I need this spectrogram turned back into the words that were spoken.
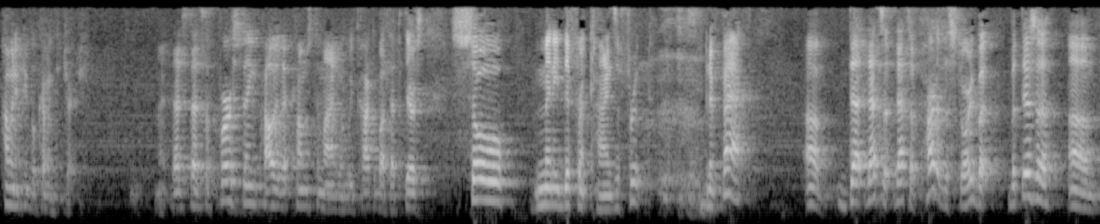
how many people coming to church. Right? That's that's the first thing probably that comes to mind when we talk about that. But there's so many different kinds of fruit, and in fact, uh, that that's a that's a part of the story. But but there's a um,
